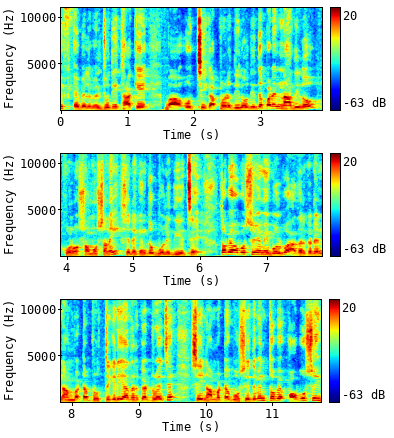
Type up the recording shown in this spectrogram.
ইফ অ্যাভেলেবেল যদি থাকে বা ঐচ্ছিক আপনারা দিলেও দিতে পারেন, না দিলেও কোনো সমস্যা নেই, সেটা কিন্তু বলে দিয়েছে। তবে অবশ্যই আমি বলব আধার কার্ডের নাম্বারটা প্রত্যেকেরই আধার কার্ড রয়েছে, সেই নাম্বারটা বসিয়ে দেবেন। তবে অবশ্যই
